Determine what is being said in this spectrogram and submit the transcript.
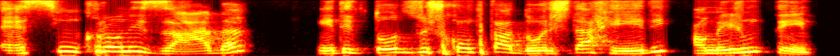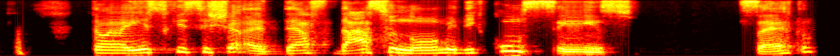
é sincronizada entre todos os computadores da rede ao mesmo tempo. Então é isso que se dá-se o nome de consenso, certo?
